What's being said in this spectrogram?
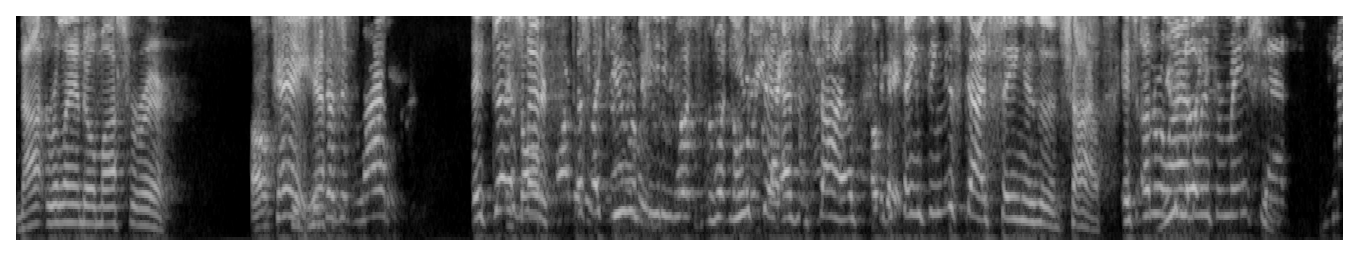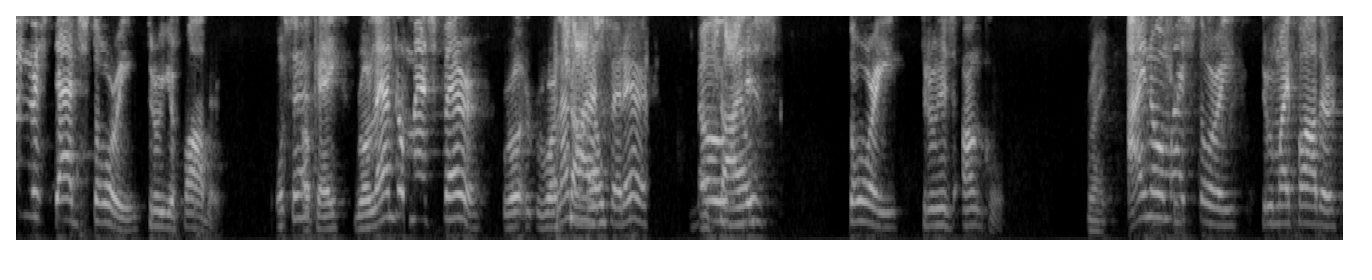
Not Rolando Masferrer. Okay, it doesn't matter. It does It's matter. Just like you family. repeating what, what you said as a child. It's the same thing this guy's saying as a child. It's unreliable You know- information. You know your dad's story through your father. What's that? Okay, Rolando Masferrer, Ro- Rolando child. Masferrer knows his story through his uncle. Right. I know my story through my father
